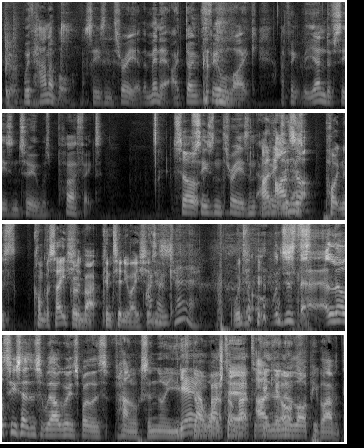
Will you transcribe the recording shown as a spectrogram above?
with Hannibal season three. At the minute, I don't feel like I think the end of season two was perfect. So season three isn't. I think I'm not- pointless conversation. Going back. Continuation. I don't care. We don't- just a little two sentences without going spoilers for Hannibal because I know you've Yeah, not I'm about- watched I'm it. to kick I it know a lot of people haven't.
